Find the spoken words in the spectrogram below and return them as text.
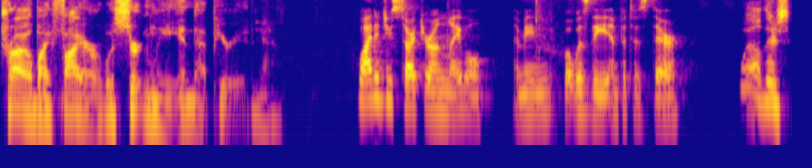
trial by fire was certainly in that period. Yeah. Why did you start your own label? I mean what was the impetus there? Well there's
